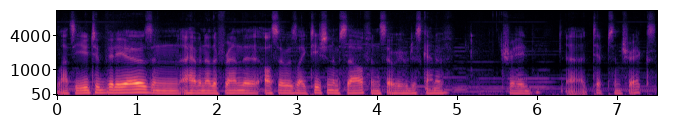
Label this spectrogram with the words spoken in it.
lots of YouTube videos, and I have another friend that also was like teaching himself, and so we would just kind of trade uh, tips and tricks.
